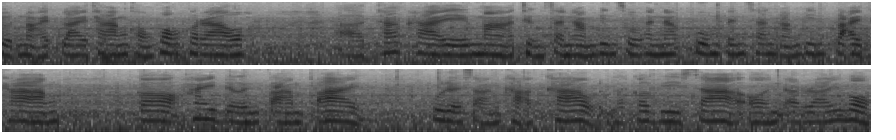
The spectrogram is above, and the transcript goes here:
จุดหมายปลายทางของพวกเรา ถ้าใครมาถึงสนามบินสุวรรณภูมิเป็นสนามบินปลายทาง ก็ให้เดินตามป้าย ผู้โดยสารขาเข้า แล้วก็วีซ่า on arrival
